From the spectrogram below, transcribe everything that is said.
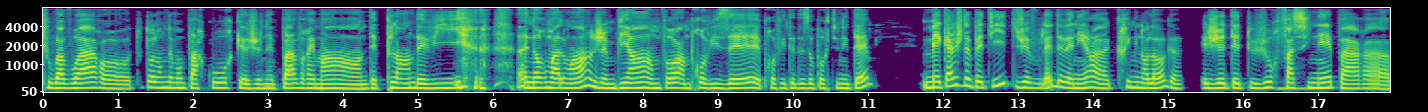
Tu vas voir euh, tout au long de mon parcours que je n'ai pas vraiment des plans de vie normalement. J'aime bien un peu improviser et profiter des opportunités. Mais quand j'étais petite, je voulais devenir euh, criminologue. Et j'étais toujours fascinée par euh,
